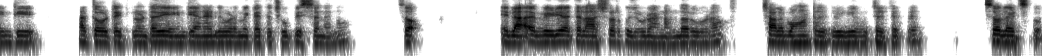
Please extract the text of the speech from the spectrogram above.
ఏంటి ఆ తోట ఎట్లుంటది ఏంటి అనేది కూడా మీకు అయితే చూపిస్తాను నేను. సో ఇలా వీడియో అయితే లాస్ట్ వరకు చూడండి అందరూ కూడా. చాలా బాగుంటుంది వీడియో వచ్చేటైతే సో లెట్స్ గో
